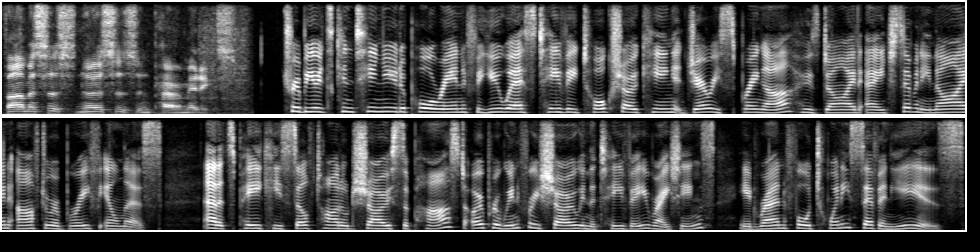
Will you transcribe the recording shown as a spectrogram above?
pharmacists, nurses, and paramedics. Tributes continue to pour in for US TV talk show king Jerry Springer, who's died aged 79 after a brief illness. At its peak, his self titled show surpassed Oprah Winfrey's show in the TV ratings. It ran for 27 years.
